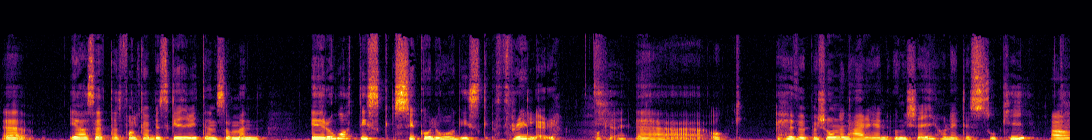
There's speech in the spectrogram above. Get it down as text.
Eh, Jag har sett att folk har beskrivit den som en erotisk psykologisk thriller. Okej. Eh, Och huvudpersonen här är en ung tjej. Hon heter Suki. Ja.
